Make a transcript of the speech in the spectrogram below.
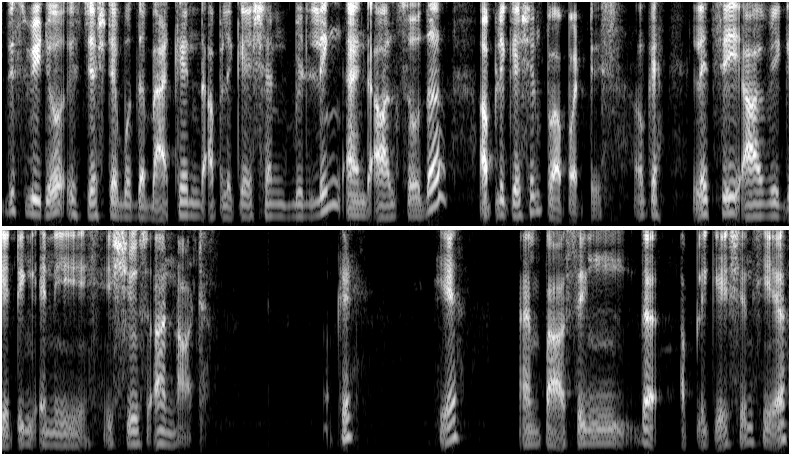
This video is just about the backend application building and also the application properties okay? Let's see are we getting any issues or not? Okay here i'm passing the application here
